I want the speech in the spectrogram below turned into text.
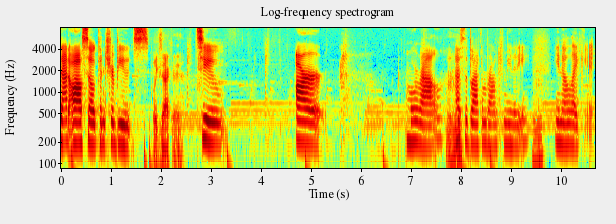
That also contributes Exactly. to our morale Mm-hmm. as the black and brown community. Mm-hmm. You know like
